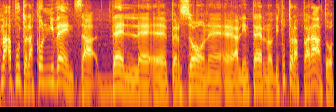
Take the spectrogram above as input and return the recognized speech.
ma appunto la connivenza delle eh, persone eh, all'interno di tutto l'apparato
